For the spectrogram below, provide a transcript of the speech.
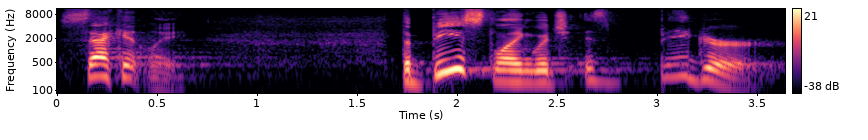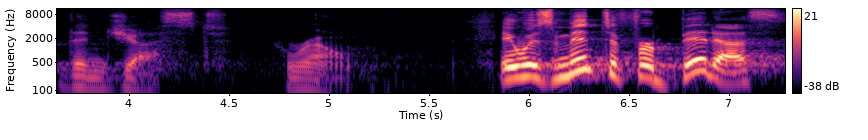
Secondly, the beast language is bigger than just Rome. It was meant to forbid us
